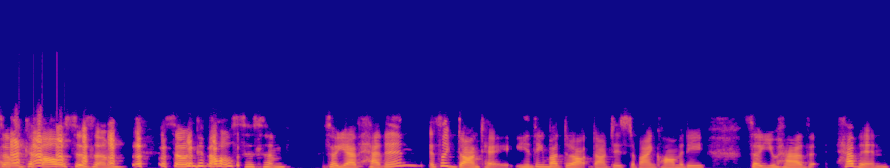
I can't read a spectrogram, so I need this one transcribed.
so in Catholicism. so in Catholicism, so you have heaven. It's like Dante. You think about Da- Dante's Divine Comedy. So you have heaven,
